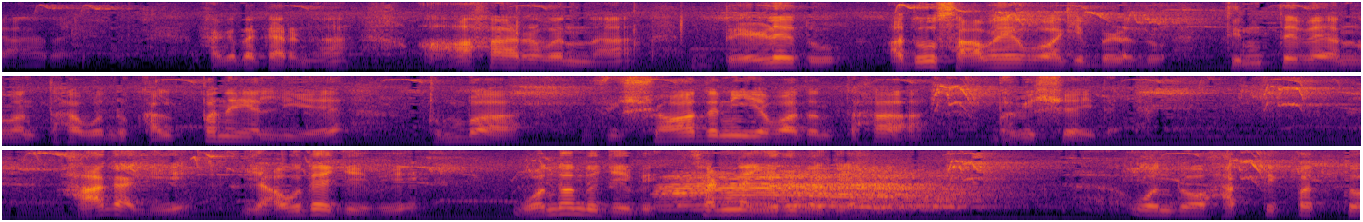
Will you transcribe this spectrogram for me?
ಆಹಾರ ಆಗುತ್ತೆ ಹಾಗದ ಕಾರಣ ಆಹಾರವನ್ನು ಬೆಳೆದು, ಅದು ಸಾವಯವವಾಗಿ ಬೆಳೆದು ತಿಂತೇವೆ ಅನ್ನುವಂತಹ ಒಂದು ಕಲ್ಪನೆಯಲ್ಲಿಯೇ ತುಂಬ ವಿಷಾದನೀಯವಾದಂತಹ ಭವಿಷ್ಯ ಇದೆ. ಹಾಗಾಗಿ ಯಾವುದೇ ಜೀವಿ, ಒಂದೊಂದು ಜೀವಿ ಸಣ್ಣ ಇರುವೆಗೆ ಒಂದು ಹತ್ತಿಪ್ಪತ್ತು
